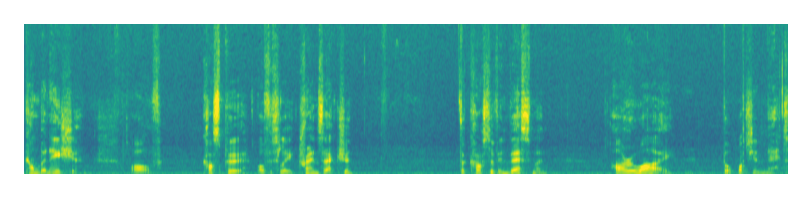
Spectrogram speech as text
combination of cost per, obviously, transaction, the cost of investment, ROI, but what's your net?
